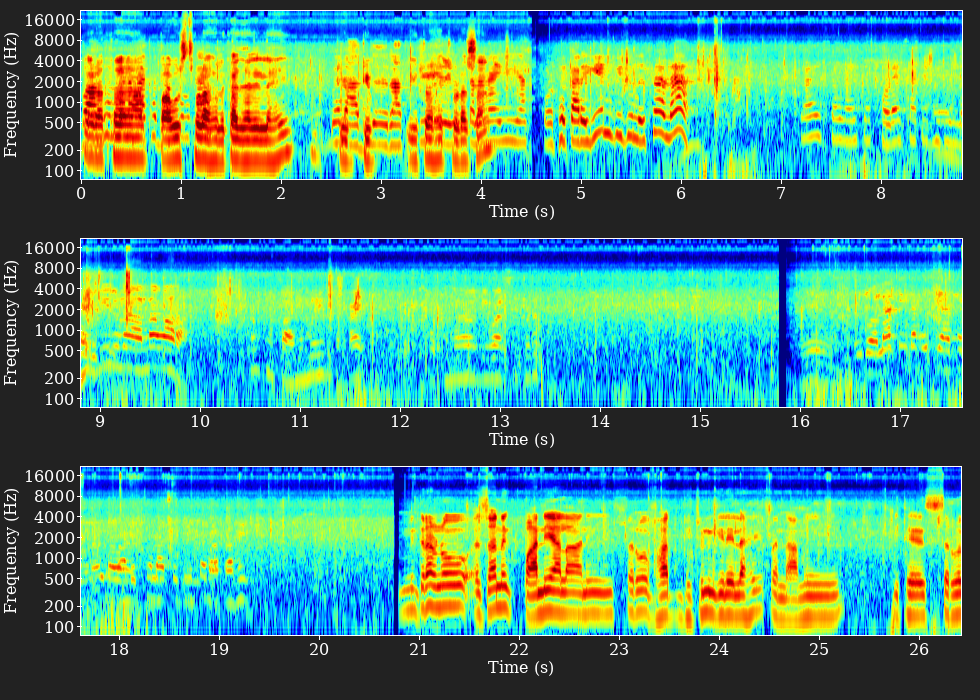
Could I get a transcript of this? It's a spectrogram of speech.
तर आता पाऊस थोडा हलका झालेला आहे. टिप टिप येतो आहे थोडासा. कोठे कार येईन बिजून असा ना. काय सांगायचं? थोड्यासाठी बिजून नाही. मित्रांनो अचानक पाणी आला आणि सर्व भात भिजून गेलेला आहे पण आम्ही इथे सर्व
